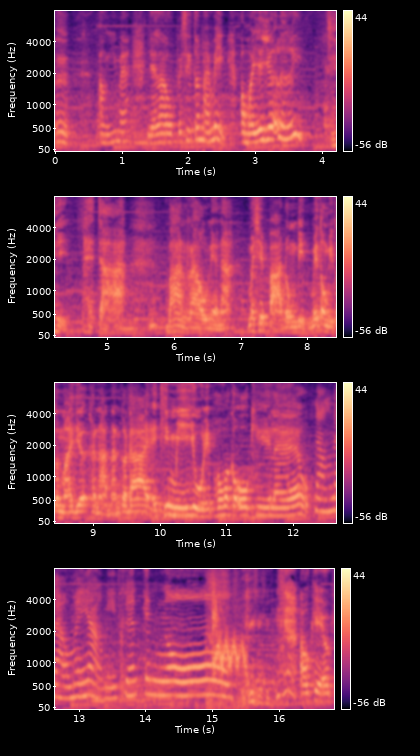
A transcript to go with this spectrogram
เออเอางี้ไหมเดี๋ยวเราไปซื้อต้นไม้มาอีกเอามาเยอะๆเลยๆที่แม่จ๋าบ้านเราเนี่ยนะ ไม่ใช่ป่าดงดิบไม่ต้องมีต้นไม้เยอะขนาดนั้นก็ได้ ไอ้ที่มีอยู่นี่เพราะว่าก็โอเคแล้ว น้องดาวไม่อยากมีเพื่อนเป็นโงโอเคโอเค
